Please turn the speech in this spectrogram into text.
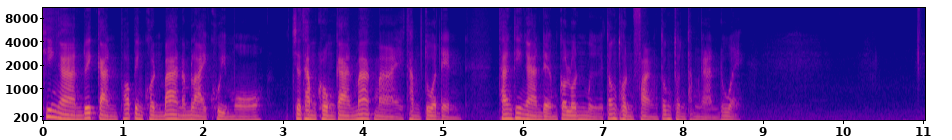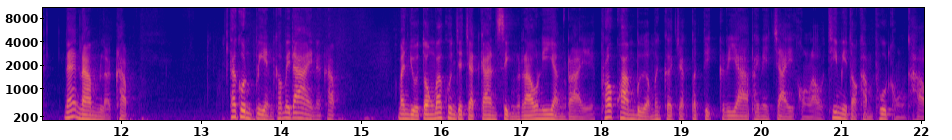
ที่งานด้วยกันเพราะเป็นคนบ้านน้ำลายคุยโม จะทำโครงการมากมายทำตัวเด่น ทั้งที่งานเดิมก็ล้นมือต้องทนฟังต้องทนทำงานด้วย แนะนำเหรอครับ ถ้าคุณเปลี่ยนเขาไม่ได้นะครับ มันอยู่ตรงว่าคุณจะจัดการสิ่งเร้านี้อย่างไร เพราะความเบื่อมันเกิดจากปฏิกิริยาภายในใจของเราที่มีต่อคำพูดของเขา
